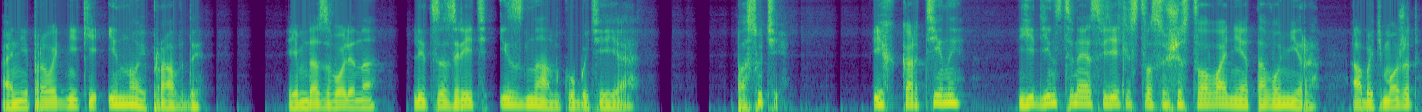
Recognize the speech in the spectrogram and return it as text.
Они проводники иной правды. Им дозволено лицезреть изнанку бытия. По сути, их картины – единственное свидетельство существования того мира, а, быть может,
